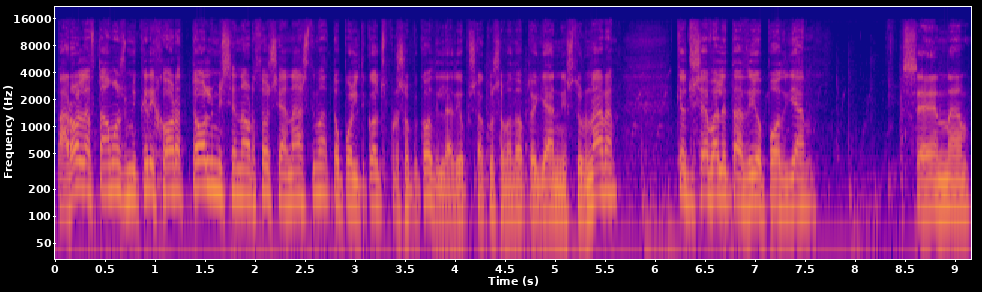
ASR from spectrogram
Παρ' όλα αυτά όμως, μικρή χώρα τόλμησε να ορθώσει ανάστημα, το πολιτικό της προσωπικό δηλαδή, όπως ακούσαμε εδώ από τον Γιάννη Στουρνάρα, και τους έβαλε τα δύο πόδια σε ένα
